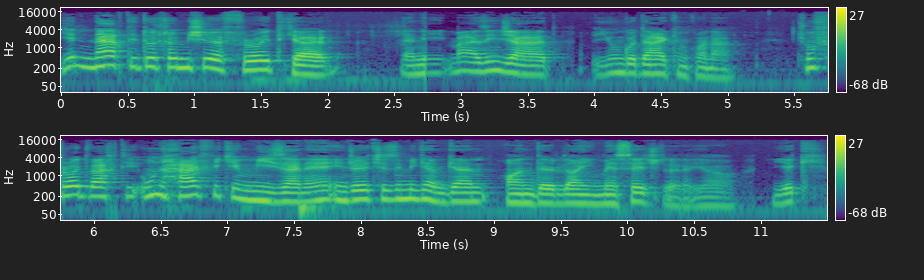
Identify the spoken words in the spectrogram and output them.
یه نقدی دکتر میشه به فروید کرد. یعنی من از این جهت یونگو درک می‌کنم. چون فروید وقتی اون حرفی که می‌زنه اینجا یه چیزی میگم میگن underlying message داره یا یک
